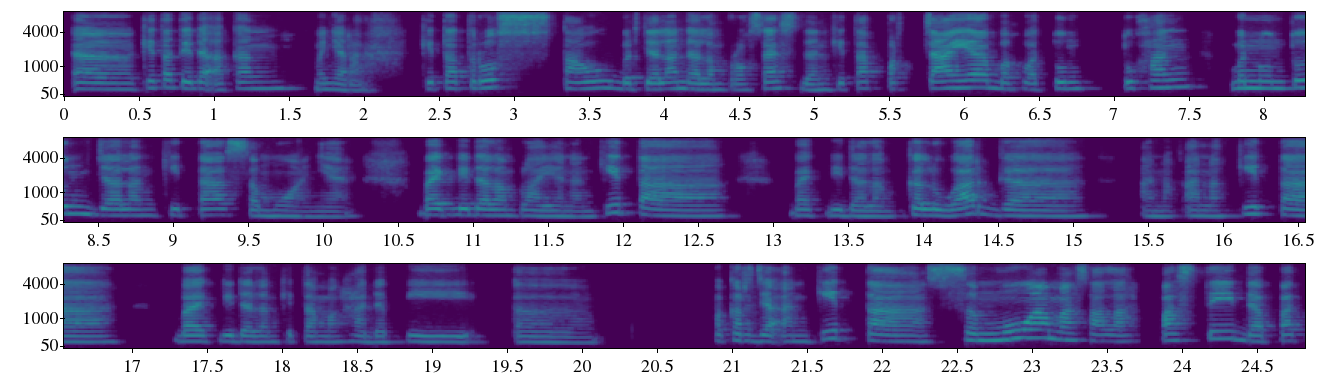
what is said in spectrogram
Eh, kita tidak akan menyerah. Kita terus tahu berjalan dalam proses dan kita percaya bahwa Tuhan menuntun jalan kita semuanya. Baik di dalam pelayanan kita, baik di dalam keluarga, anak-anak kita, baik di dalam kita menghadapi eh, pekerjaan kita, semua masalah pasti dapat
